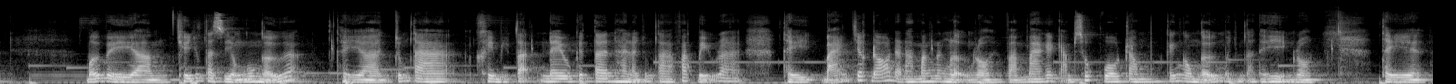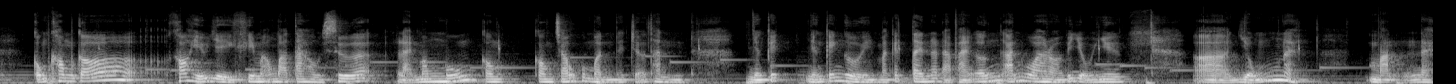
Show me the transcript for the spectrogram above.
Bởi vì à, khi chúng ta sử dụng ngôn ngữ á, thì uh, chúng ta khi chúng ta nêu cái tên hay là chúng ta phát biểu ra thì bản chất đó đã mang năng lượng rồi và mang cái cảm xúc vô trong cái ngôn ngữ mà chúng ta thể hiện rồi. Thì cũng không có khó hiểu gì khi mà ông bà ta hồi xưa lại mong muốn con con cháu của mình để trở thành những cái những cái người mà cái tên nó đã phản ứng ánh qua rồi. Ví dụ như uh, Dũng nè Mạnh nè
